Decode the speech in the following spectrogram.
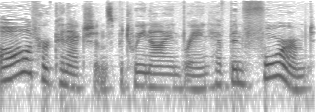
all of her connections between eye and brain have been formed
